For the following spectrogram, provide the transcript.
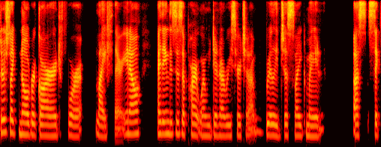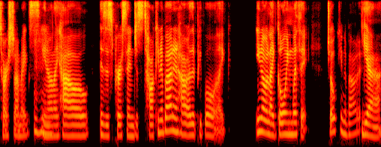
there's like no regard for life there, you know? I think this is a part where we did our research and it really just like made us sick to our stomachs. You know, Mhm. like how is this person just talking about it and how are other people like, you know, like going with it. joking about it. Yeah.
